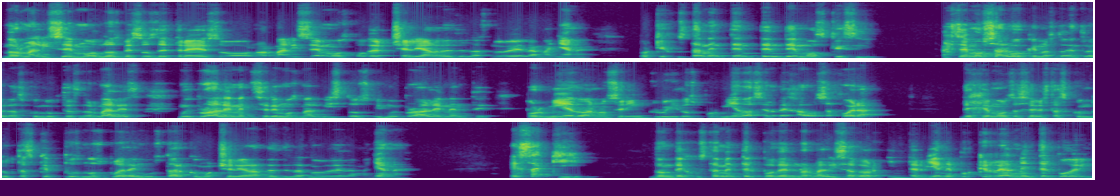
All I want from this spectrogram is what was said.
normalicemos los besos de tres o normalicemos poder chelear desde las nueve de la mañana. Porque justamente entendemos que si hacemos algo que no está dentro de las conductas normales, muy probablemente seremos mal vistos y muy probablemente por miedo a no ser incluidos, por miedo a ser dejados afuera, dejemos de hacer estas conductas que pues nos pueden gustar, como chelear desde las 9 de la mañana. Es aquí donde justamente el poder normalizador interviene, porque realmente el poder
